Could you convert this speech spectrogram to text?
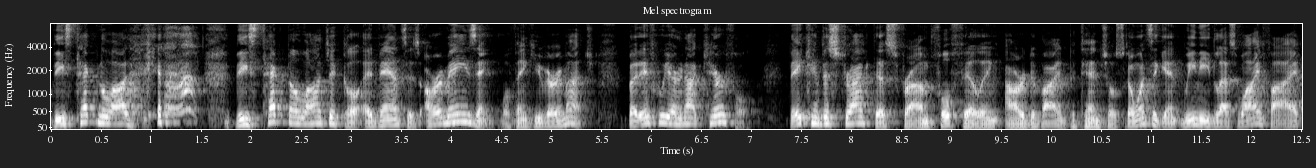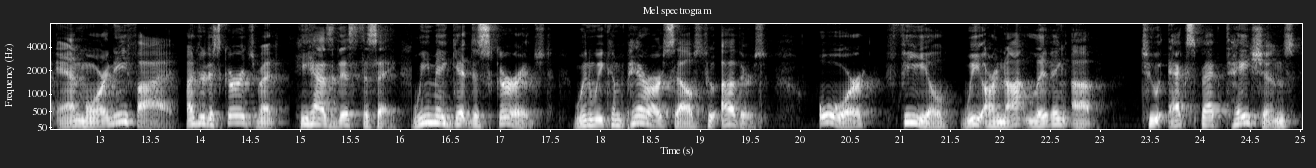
These, these technological advances are amazing. Well, thank you very much. But if we are not careful, they can distract us from fulfilling our divine potential. So, once again, we need less Wi Fi and more Nephi. Under discouragement, he has this to say We may get discouraged when we compare ourselves to others or feel we are not living up to expectations,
